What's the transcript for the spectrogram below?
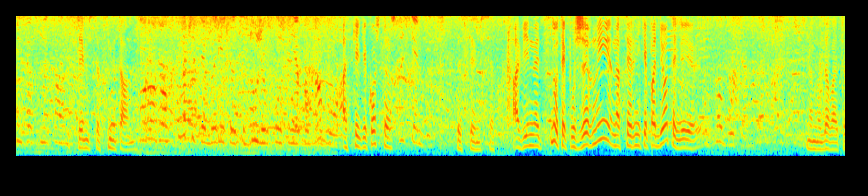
70 сметан. 70 сметана. Творожок хочете, беріть оце дуже вкусний, я попробувала. А скільки коштує? 170. 170. А він, ну, типу, жирний, на сирники піде, або... Пробуйте. Ну, ну, давайте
